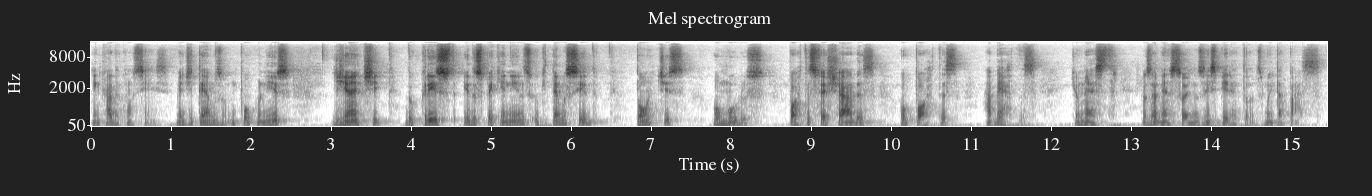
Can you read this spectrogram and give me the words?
em cada consciência. Meditemos um pouco nisso, diante do Cristo e dos pequeninos, o que temos sido: pontes ou muros, portas fechadas ou portas abertas. Que o Mestre nos abençoe e nos inspire a todos. Muita paz.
